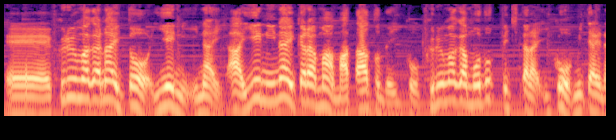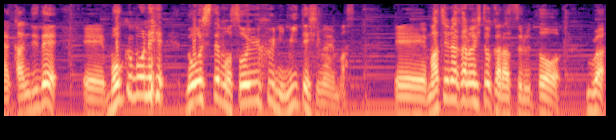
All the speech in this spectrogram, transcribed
えー、車がないと家にいない。あ、家にいないから、まあ、また後で行こう。車が戻ってきたら行こう。みたいな感じで、えー、僕もね、どうしてもそういう風に見てしまいます。えー、街中の人からすると、うわ、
